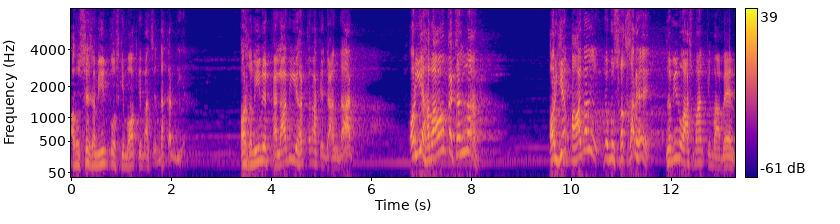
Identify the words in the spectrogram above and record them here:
और उससे ज़मीन को उसकी मौत के बाद ज़िंदा कर दिया और ज़मीन में फैला दी हर तरह के जानदार और ये हवाओं का चलना और ये बादल जो मुसखर है, ज़मीन व आसमान के माबेन,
